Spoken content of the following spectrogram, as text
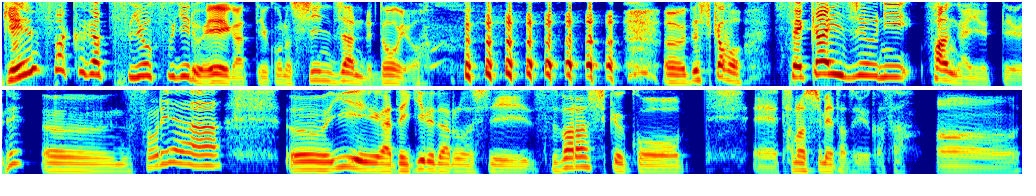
原作が強すぎる映画っていうこの新ジャンルどうよ。うん、で、しかも、世界中にファンがいるっていうね。うん、そりゃ、うん、いい映画できるだろうし、素晴らしくこう、えー、楽しめたというかさ。うん、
